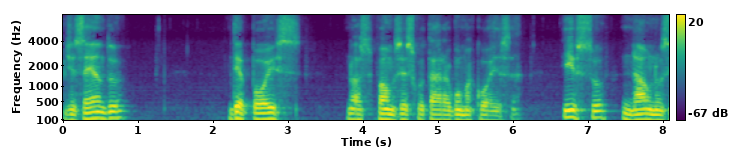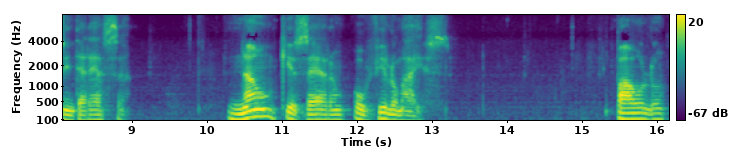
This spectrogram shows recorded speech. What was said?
dizendo: depois nós vamos escutar alguma coisa. Isso não nos interessa. Não quiseram ouvi-lo mais. Paulo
